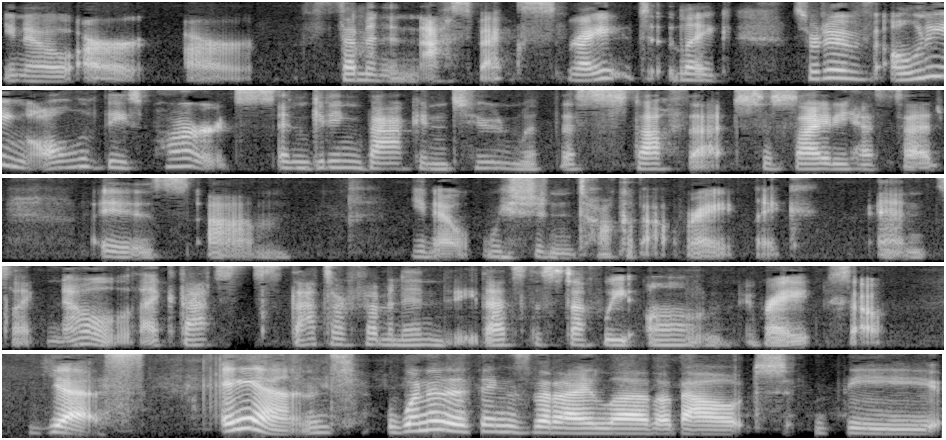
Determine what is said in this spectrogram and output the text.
you know, our our feminine aspects, right? Like sort of owning all of these parts and getting back in tune with this stuff that society has said is um you know we shouldn't talk about right like and it's like no like that's that's our femininity that's the stuff we own right so Yes. And one of the things that I love about the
